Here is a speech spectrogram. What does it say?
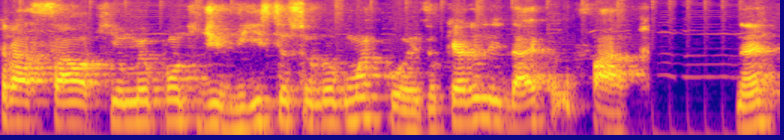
traçar aqui o meu ponto de vista sobre alguma coisa. Eu quero lidar com o fato, né?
